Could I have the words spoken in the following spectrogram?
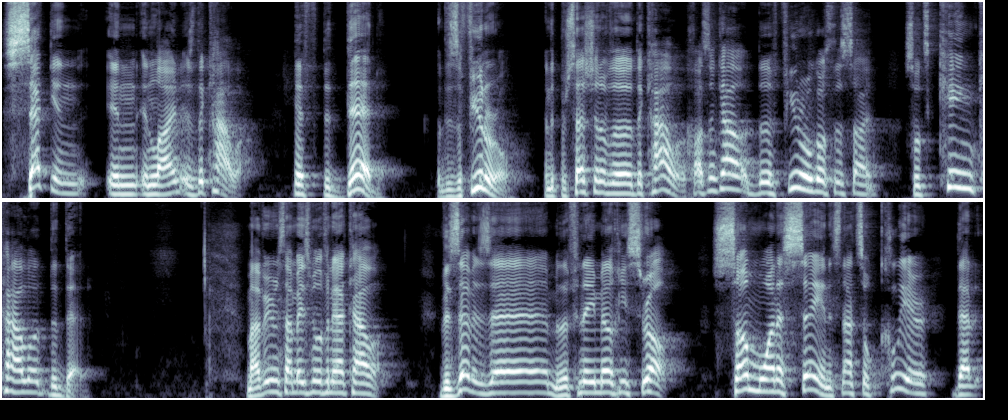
Second in, in line is the kala. If the dead, there's a funeral, and the procession of the, the kala, chasan kala, the funeral goes to the side. So it's king, kala, the dead. Some want to say, and it's not so clear, that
